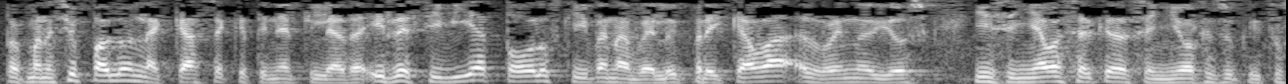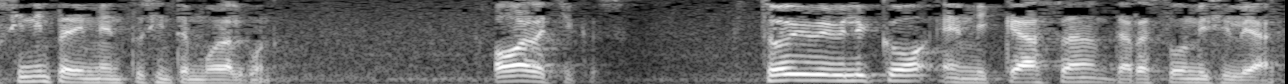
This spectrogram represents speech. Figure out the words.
permaneció Pablo en la casa que tenía alquilada y recibía a todos los que iban a verlo y predicaba el reino de Dios y enseñaba acerca del Señor Jesucristo sin impedimento, sin temor alguno. Hola chicos, estudio bíblico en mi casa de arresto domiciliario.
